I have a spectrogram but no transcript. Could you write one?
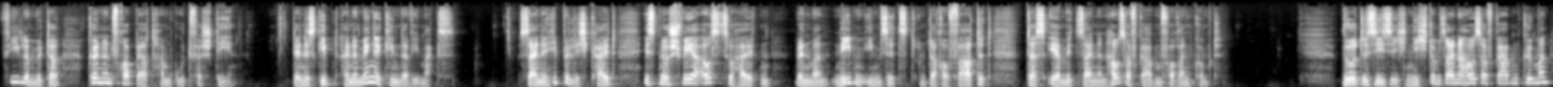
Viele Mütter können Frau Bertram gut verstehen. Denn es gibt eine Menge Kinder wie Max. Seine Hippeligkeit ist nur schwer auszuhalten, wenn man neben ihm sitzt und darauf wartet, dass er mit seinen Hausaufgaben vorankommt. Würde sie sich nicht um seine Hausaufgaben kümmern,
